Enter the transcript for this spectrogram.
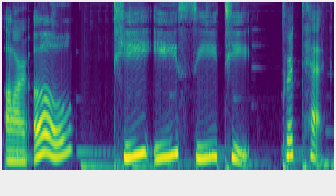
r o t e c t，protect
